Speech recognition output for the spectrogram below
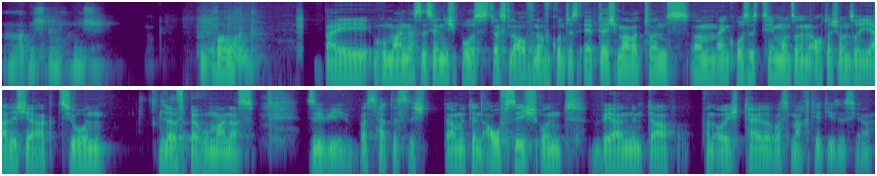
habe ich noch nicht gebraucht. Bei Humanas ist ja nicht bloß das Laufen aufgrund des Elbdeich-Marathons ähm, ein großes Thema, sondern auch durch unsere jährliche Aktion läuft bei Humanas. Silvi, was hat es sich damit denn auf sich und wer nimmt da von euch teil oder was macht ihr dieses Jahr?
